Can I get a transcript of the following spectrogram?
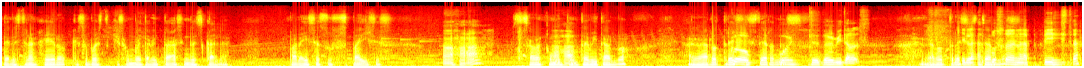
del extranjero que, supuest- que supuestamente estaba haciendo escala para irse a sus países. Ajá. ¿Sabes cómo Ajá. intentó evitarlo? Agarró tres cisternas. Agarró tres Y las cisternas. puso en la pista.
